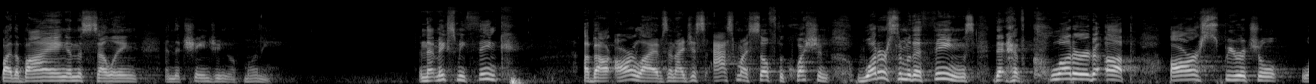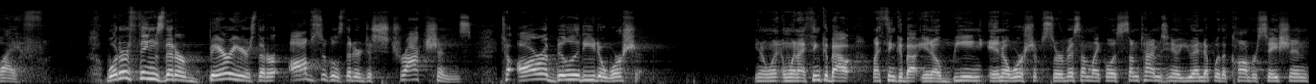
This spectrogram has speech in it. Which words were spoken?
by the buying and the selling and the changing of money. And that makes me think about our lives, and I just ask myself the question what are some of the things that have cluttered up our spiritual life? What are things that are barriers, that are obstacles, that are distractions to our ability to worship? You know, when, when, I think about, I think about, you know, being in a worship service, I'm like, well, sometimes, you know, you end up with a conversation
